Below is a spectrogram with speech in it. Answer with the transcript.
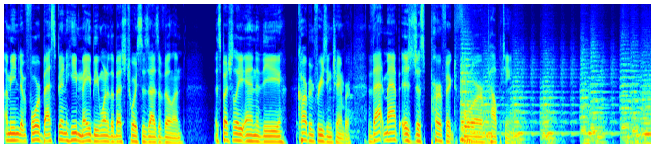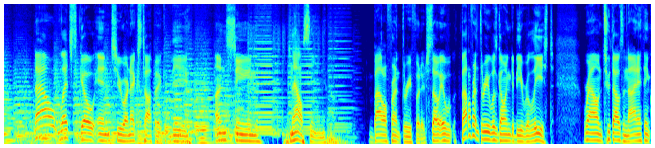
I mean, for Bespin, he may be one of the best choices as a villain, especially in the carbon freezing chamber. That map is just perfect for Palpatine. Now, let's go into our next topic the unseen Now seen. Battlefront 3 footage. So it Battlefront 3 was going to be released around 2009, I think.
